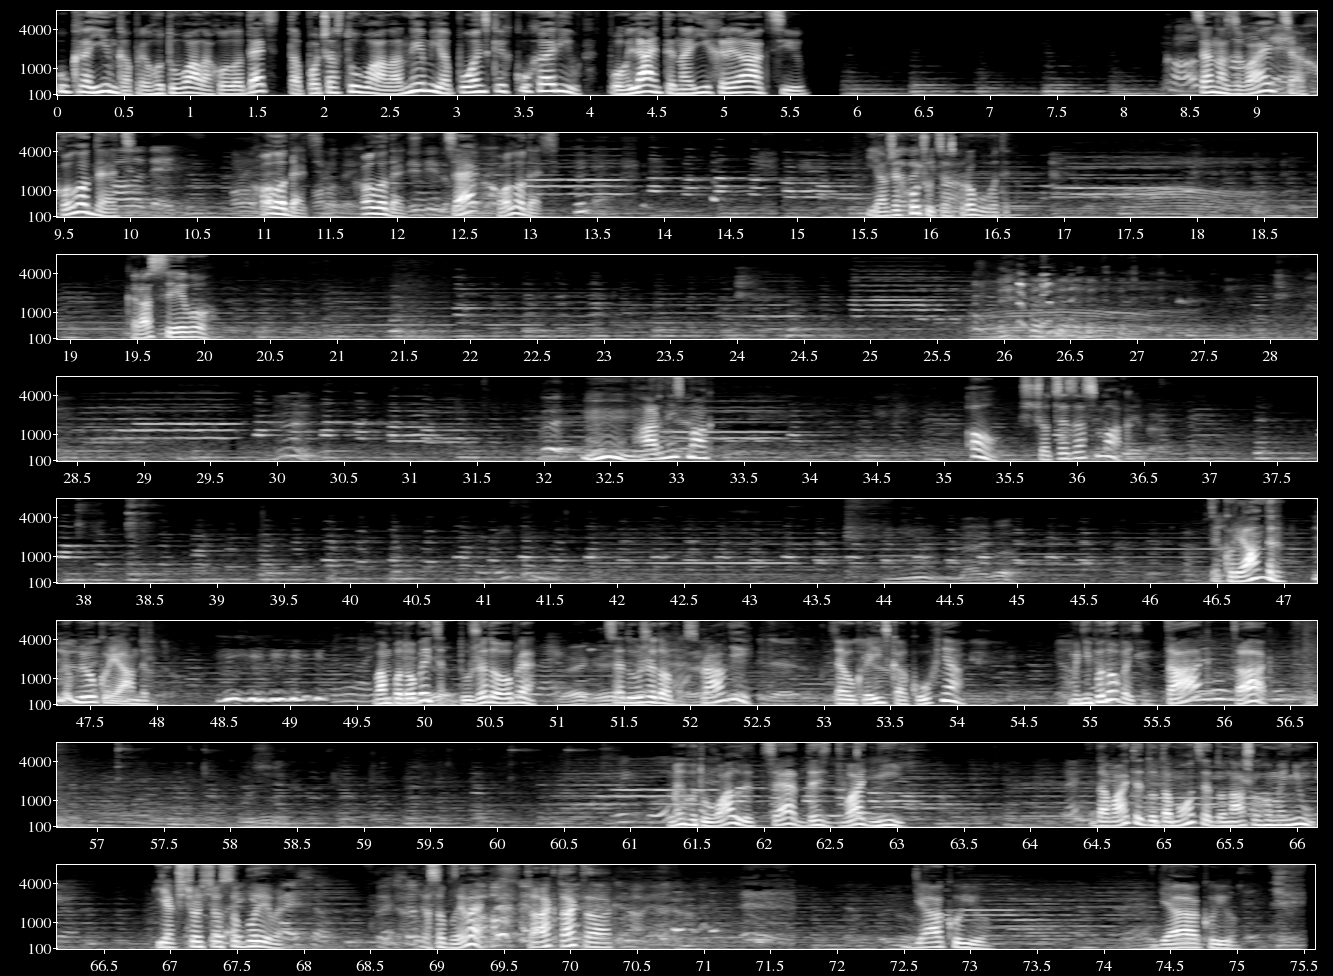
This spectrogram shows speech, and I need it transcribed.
Українка приготувала холодець та почастувала ним японських кухарів. Погляньте на їх реакцію. Це називається холодець. Холодець. Холодець. Це холодець. Я вже хочу це спробувати. Красиво. Мм, гарний смак. О, що це за смак? Це коріандр? Люблю коріандр. Вам подобається? Дуже добре. Це дуже добре. Справді? Це українська кухня? Мені подобається. Так? Так. Ми готували це десь два дні. Давайте додамо це до нашого меню. Як щось особливе. Особливе? Так, так, так. Дякую. Дякую.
